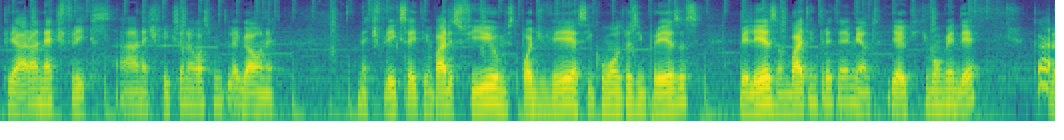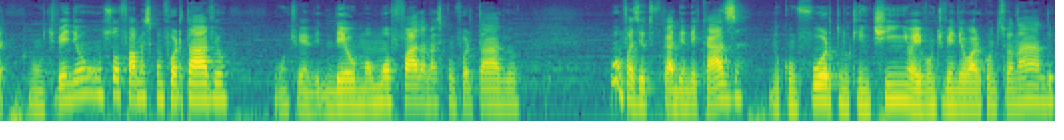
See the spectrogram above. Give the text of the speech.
criaram a Netflix. Ah, Netflix é um negócio muito legal, né? Netflix aí tem vários filmes, tu pode ver, assim como outras empresas. Beleza? Um baita entretenimento. E aí o que, que vão vender? Cara, vão te vender um sofá mais confortável. Vão te vender uma almofada mais confortável. Vão fazer tu ficar dentro de casa, no conforto, no quentinho. Aí vão te vender um ar-condicionado.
